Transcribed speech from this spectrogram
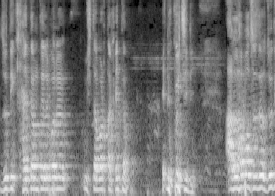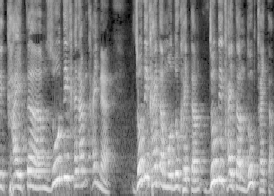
যদি খাইতাম তাহলে বলে উস্তা ভর্তা খাইতাম। এটা কইছিনি আল্লাহ বলছে যে, যদি খাইতাম যদি খাইতাম, আমি খাই না। যদি খাইতাম, মধু খাইতাম। যদি খাইতাম, দুধ খাইতাম।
